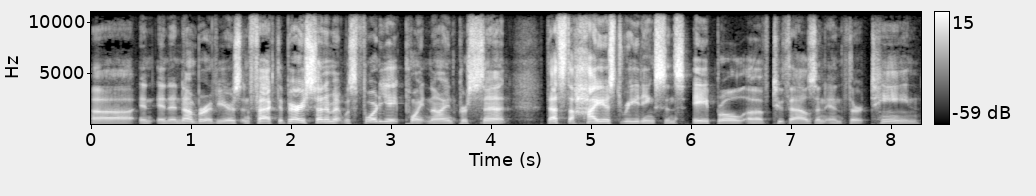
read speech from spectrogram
uh, in, in a number of years. In fact, the bearish sentiment was 48.9%. That's the highest reading since April of 2013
